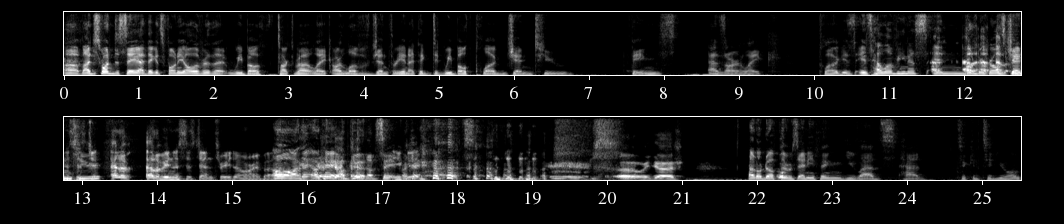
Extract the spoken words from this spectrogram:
Um, I just wanted to say, I think it's funny, Oliver, that we both talked about like our love of Gen three, and I think did we both plug Gen two things as our like plug? Is is Hello Venus and uh, Wonder Girls Gen two? Gen, Hello, Hello Venus is Gen three. Don't worry about oh, it. Oh, okay, I'm good. I'm safe. okay. oh my gosh. I don't know if well, there was anything you lads had to continue on.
